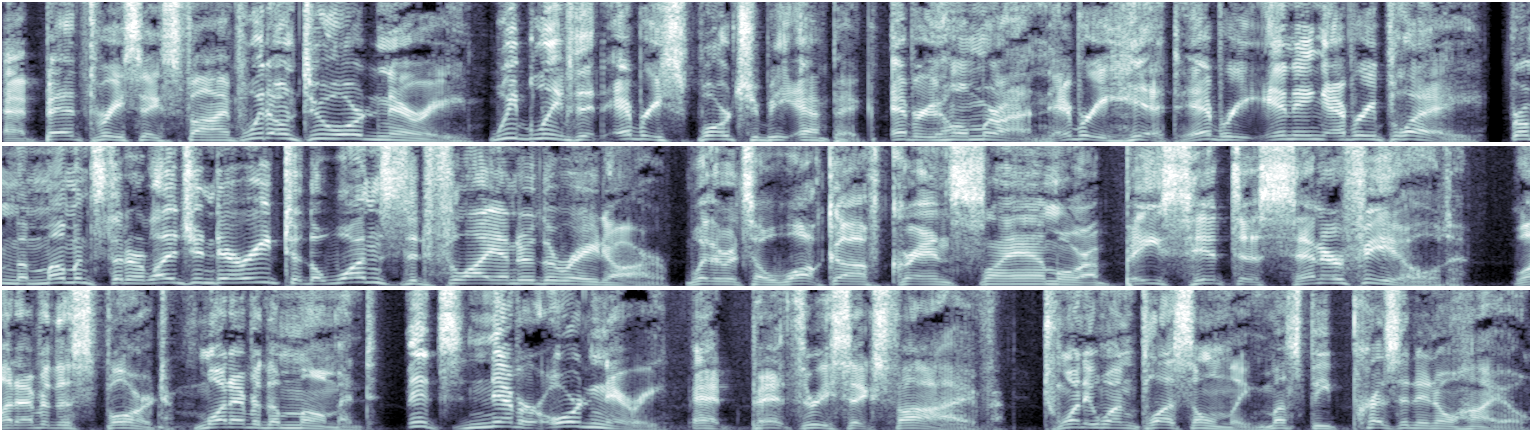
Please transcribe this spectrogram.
At Bet365, we don't do ordinary. We believe that every sport should be epic. Every home run, every hit, every inning, every play. From the moments that are legendary to the ones that fly under the radar. Whether it's a walk-off grand slam or a base hit to center field. Whatever the sport, whatever the moment. It's never ordinary at Bet365. 21 plus only must be present in Ohio.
